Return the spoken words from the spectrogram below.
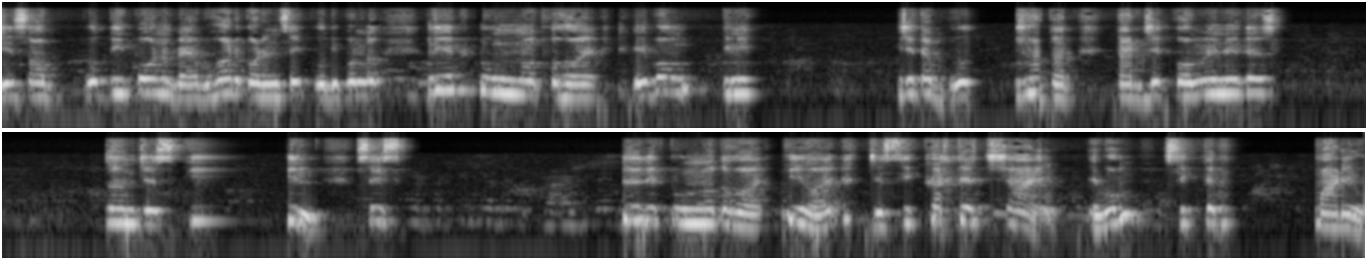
যেসব প্রদীপন ব্যবহার করেন, সেই প্রদীপন একটু উন্নত হয় এবং তিনি যেটা বোঝা তার যে কমিউনিকেশন যে স্কিল সেই যদি একটু উন্নত হয়, কি হয়? যে শিক্ষার্থী চায় এবং শিখতে পারেও।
